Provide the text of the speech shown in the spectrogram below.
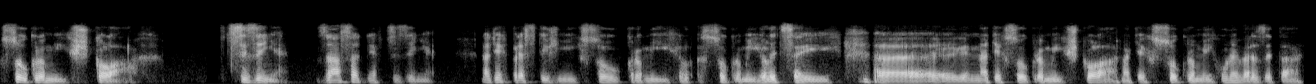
soukromých školách v cizině, zásadně v cizině, na těch prestižních soukromých, soukromých licejích, na těch soukromých školách, na těch soukromých univerzitách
